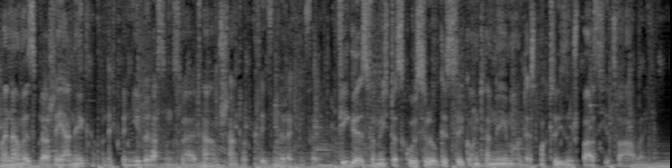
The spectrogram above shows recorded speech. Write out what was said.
Mein Name ist Blasche Janik und ich bin Niederlassungsleiter am Standort Krisendirektenfeld. Fiege ist für mich das größte Logistikunternehmen und es macht riesen Spaß, hier zu arbeiten.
